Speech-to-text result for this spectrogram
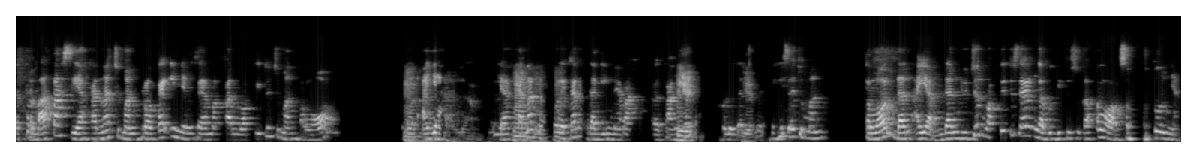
terbatas ya karena cuman protein yang saya makan waktu itu cuman telur, Hmm. ayam ya karena Hmm, nggak hmm, boleh kan daging merah eh, kangen Iya. nggak boleh daging Iya. merah. jadi saya cuman telur dan ayam dan jujur waktu itu saya nggak begitu suka telur sebetulnya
